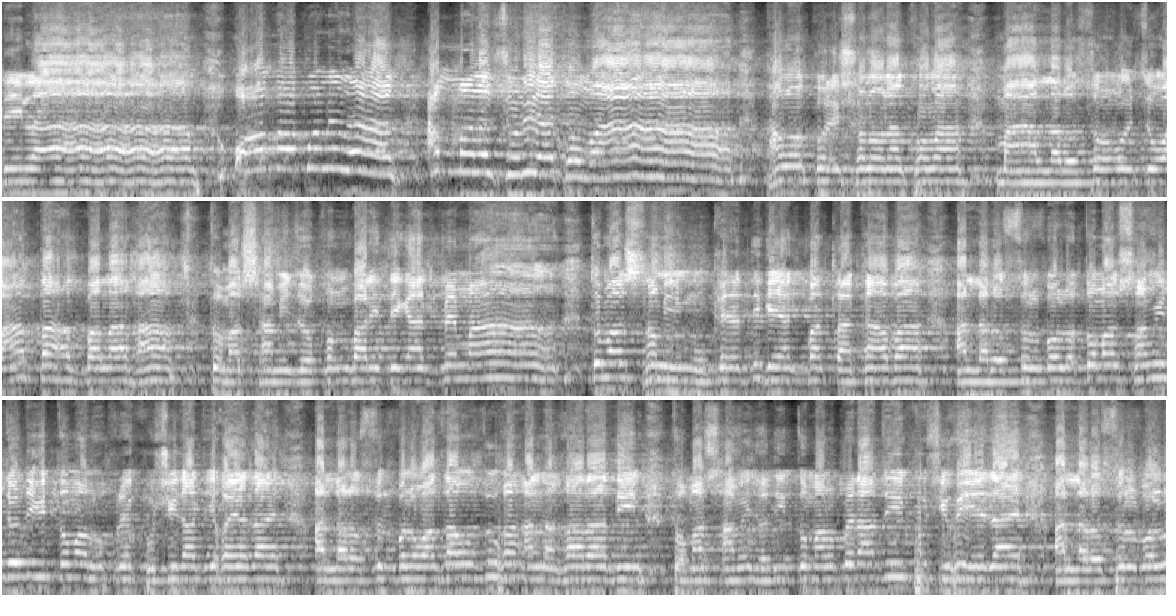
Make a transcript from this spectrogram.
দিলাম। ও মা বলে রাখ আমার শরীরে ক্ষমা। ভালো করে শোনো না ক্ষমা। মা আল্লাহ রসুল তোমার স্বামী যখন বাড়ি থেকে আসবে মা, তোমার স্বামীর মুখের দিকে একবার তাকাবা। আল্লাহ রসুল বলো, তোমার স্বামী যদি তোমার উপরে খুশি রাজি হয়ে যায়, আল্লাহ রসুল বলো আজাউ জুহা আল্লাহ দিন তোমার স্বামী যদি তোমার উপরে রাজি খুশি হয়ে যায়, আল্লাহ রসুল বলল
